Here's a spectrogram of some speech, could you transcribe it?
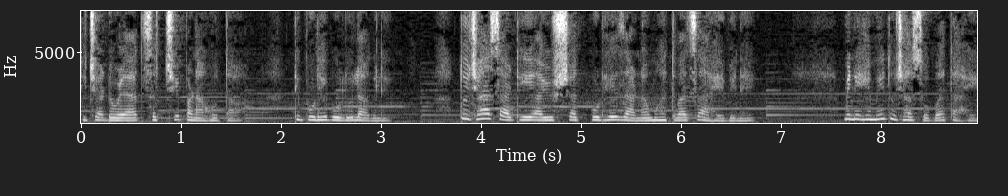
तिच्या डोळ्यात सच्चेपणा होता. ती पुढे बोलू लागली. तुझ्यासाठी आयुष्यात पुढे जाणं महत्वाचं आहे विनय. मी नेहमी तुझ्यासोबत आहे.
